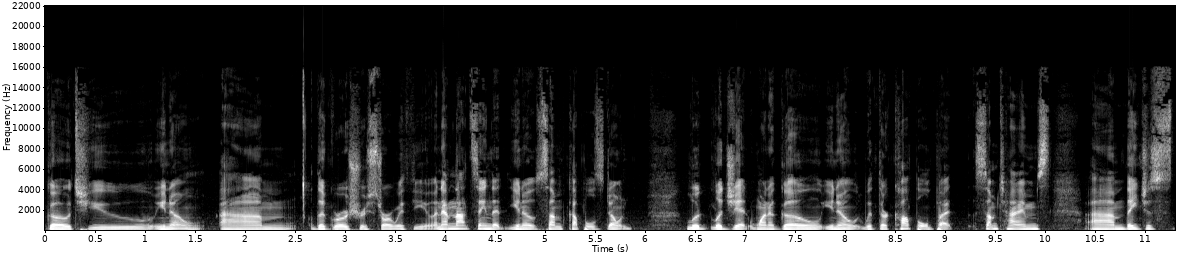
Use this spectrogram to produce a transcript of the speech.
go to, you know, um, the grocery store with you? And I'm not saying that, you know, some couples don't le- legit want to go, you know, with their couple, but sometimes um, they just,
